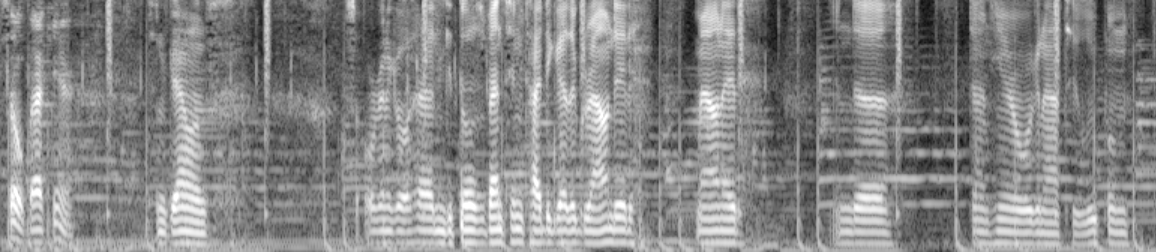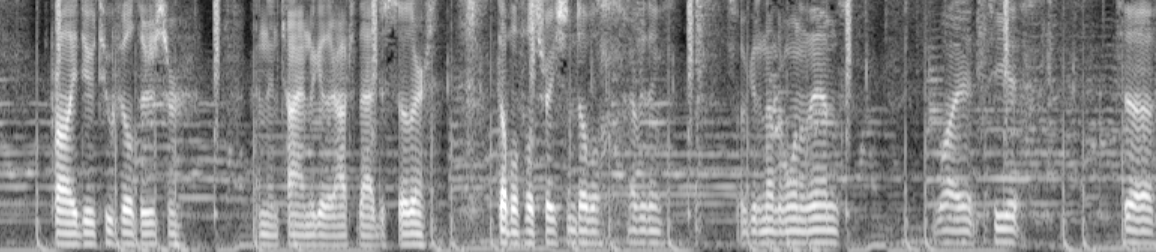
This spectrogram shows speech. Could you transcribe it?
So back here, 10 gallons. So we're gonna go ahead and get those venting tied together, grounded, mounted. And uh, down here, we're gonna have to loop them, probably do two filters or and then tie them together after that just so they're double filtration, double everything. So get another one of them, wire it, tee it to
